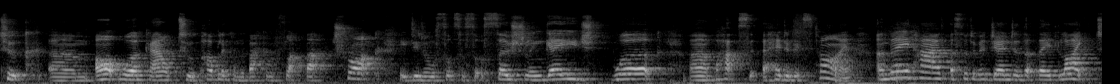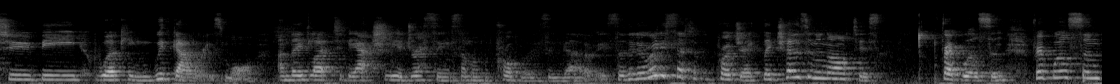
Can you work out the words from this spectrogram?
took um, artwork out to a public on the back of a flatback truck. It did all sorts of sort of social engaged work, uh, perhaps ahead of its time. And they had a sort of agenda that they'd like to be working with galleries more, and they'd like to be actually addressing some of the problems in galleries. So they'd already set up a project. They'd chosen an artist, Fred Wilson. Fred Wilson,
